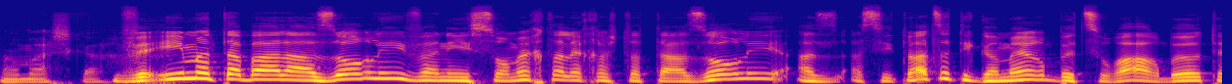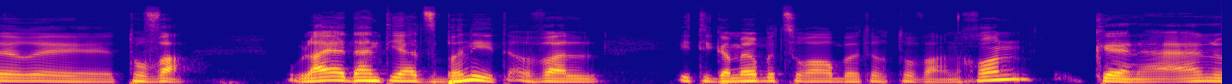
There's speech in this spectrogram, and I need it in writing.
ממש ככה. ואם אתה בא לעזור לי, ואני סומכת עליך שאתה תעזור לי, אז הסיטואציה תיגמר בצורה הרבה יותר uh, טובה. אולי עדיין תהיה עצבנית, אבל היא תיגמר בצורה הרבה יותר טובה, נכון? כן, היה לנו,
